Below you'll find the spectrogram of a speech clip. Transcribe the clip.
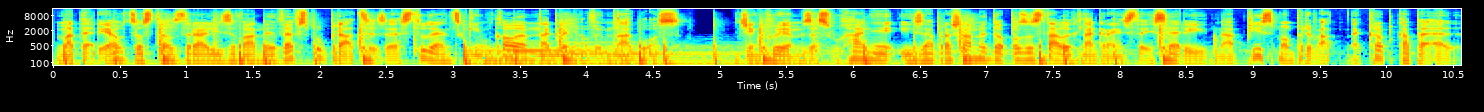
Materiał został zrealizowany we współpracy ze Studenckim Kołem Nagraniowym na głos. Dziękujemy za słuchanie i zapraszamy do pozostałych nagrań z tej serii na pismoprywatne.pl.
